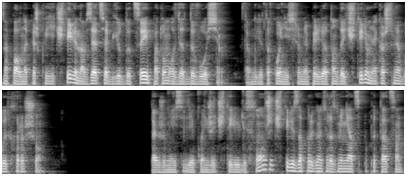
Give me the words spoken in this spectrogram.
Напал на пешку e4, на взятие бьют dc и потом ладят d8. Там где-то конь, если у меня перейдет на d4, мне кажется, у меня будет хорошо. Также у меня есть идея конь g4 или слон g4 запрыгнуть, разменяться, попытаться.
